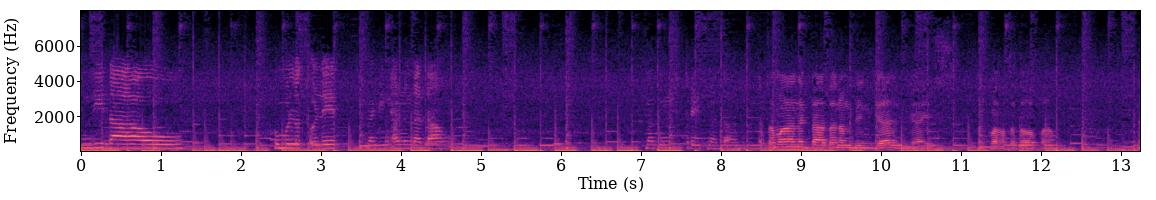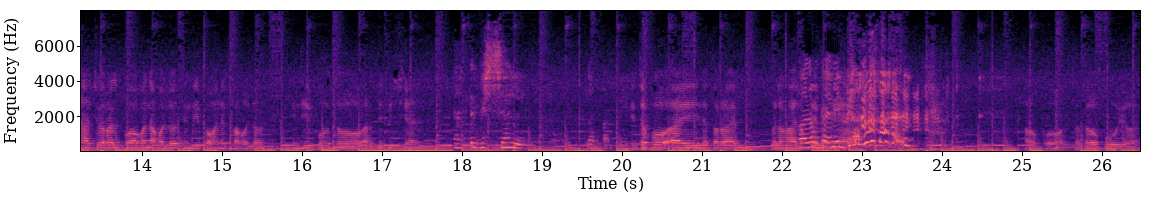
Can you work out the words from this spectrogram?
Hindi daw kumulot ulit. Naging ano na daw. Naging straight na daw. At sa mga nagtatanong din dyan, guys, magpakatotoo pa. Natural po ako nakulot, hindi po ako nagpakulot. Hindi po to artificial. Artificial. Ito po ay natural. Walang halong Walang chemical. Opo, totoo po yun.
